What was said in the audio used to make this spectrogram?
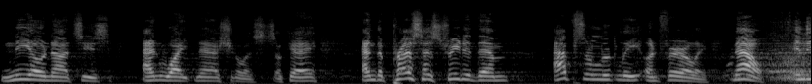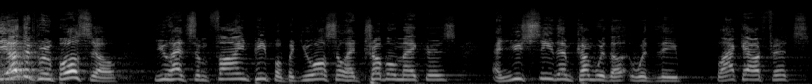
neo Nazis and white nationalists, okay? And the press has treated them absolutely unfairly. Now, in the other group also, you had some fine people, but you also had troublemakers, and you see them come with, the with the black outfits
